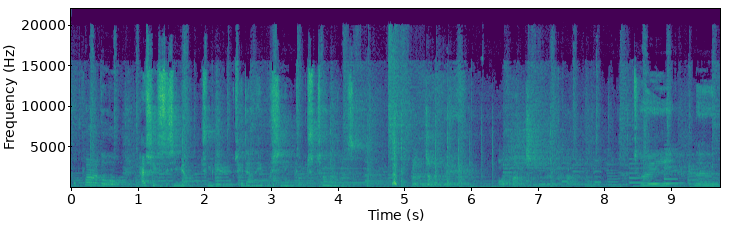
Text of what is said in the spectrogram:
포폴도 할 수 있으시면 준비를 최대한 해보시는 걸 추천하고 있습니다. 면접 때 어떤 질문을 받았고 저희는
